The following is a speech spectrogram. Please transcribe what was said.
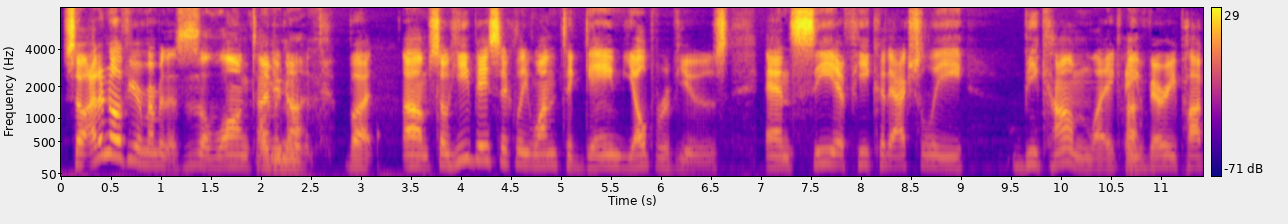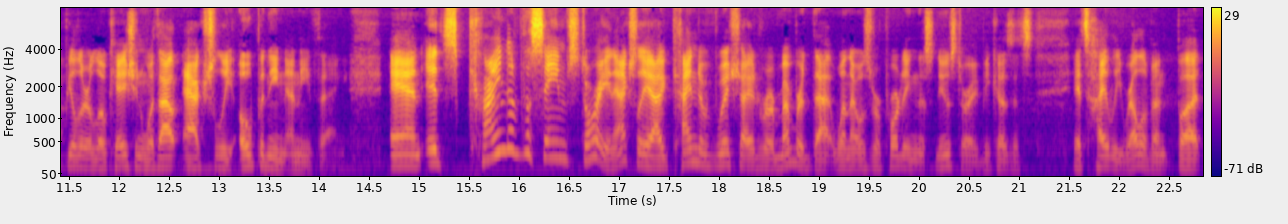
So I don't know if you remember this. This is a long time I do ago. not. But um, so he basically wanted to game Yelp reviews and see if he could actually become like a very popular location without actually opening anything. And it's kind of the same story. And actually, I kind of wish I had remembered that when I was reporting this news story because it's it's highly relevant. But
